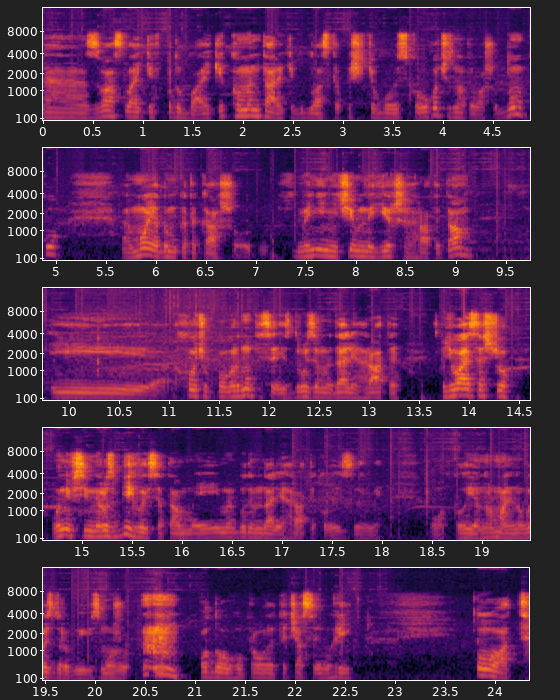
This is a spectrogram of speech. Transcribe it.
Е, З вас лайки, вподобайки, коментарики, будь ласка, пишіть обов'язково. Хочу знати вашу думку. Е, Моя думка така, що мені нічим не гірше грати там. І хочу повернутися і з друзями далі грати. Сподіваюся, що вони всі не розбіглися там, і ми будемо далі грати колись з ними. От, коли я нормально виздоровію і зможу подовго проводити часи в грі. От,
